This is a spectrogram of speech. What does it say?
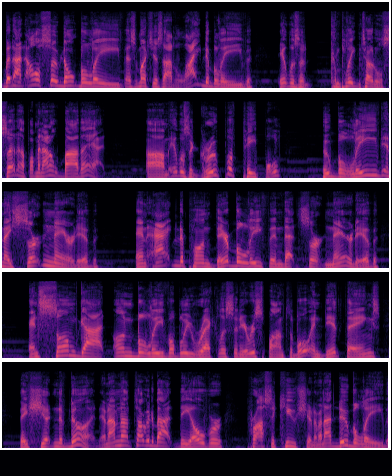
but I also don't believe, as much as I'd like to believe, it was a complete and total setup. I mean, I don't buy that. Um, it was a group of people who believed in a certain narrative and acted upon their belief in that certain narrative and some got unbelievably reckless and irresponsible and did things they shouldn't have done. And I'm not talking about the over prosecution. I mean, I do believe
